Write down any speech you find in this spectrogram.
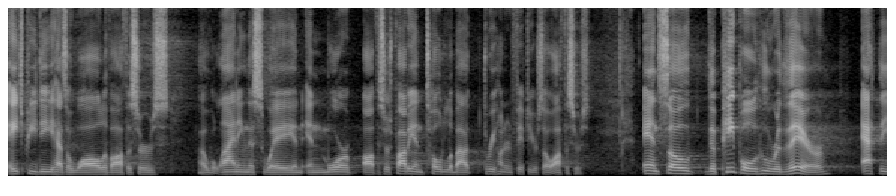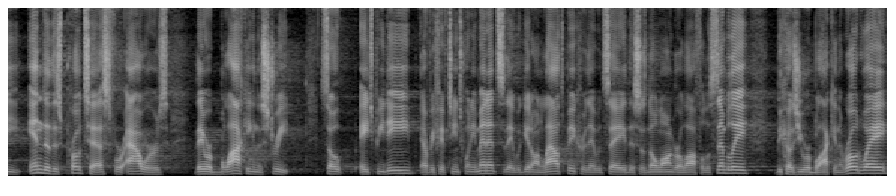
HPD has a wall of officers uh, lining this way, and, and more officers, probably in total about 350 or so officers. And so the people who were there at the end of this protest for hours, they were blocking the street. So HPD, every 15, 20 minutes, they would get on loudspeaker, they would say, this is no longer a lawful assembly because you were blocking the roadway.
